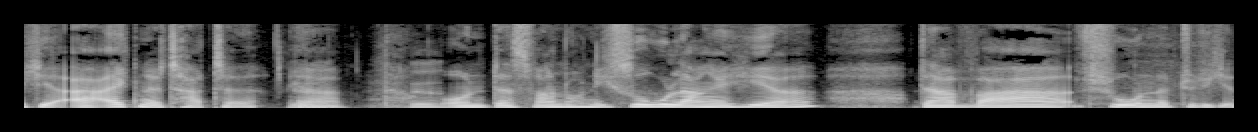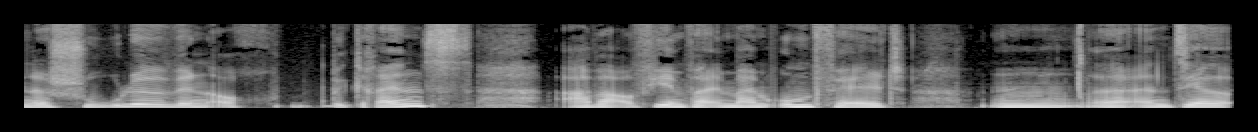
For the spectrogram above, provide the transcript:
hier ereignet hatte. Ja, ja. Und das war noch nicht so lange her. Da war schon natürlich in der Schule, wenn auch begrenzt, aber auf jeden Fall in meinem Umfeld mm, äh, ein sehr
